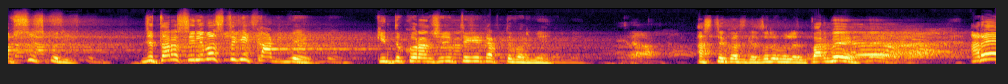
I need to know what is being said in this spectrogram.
আফসোস করি যে তারা সিলেবাস থেকে কাটবে, কিন্তু কোরআন শরীফ থেকে কাটতে পারবে। আস্তে কনকে বলেন, পারবে? আরে,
